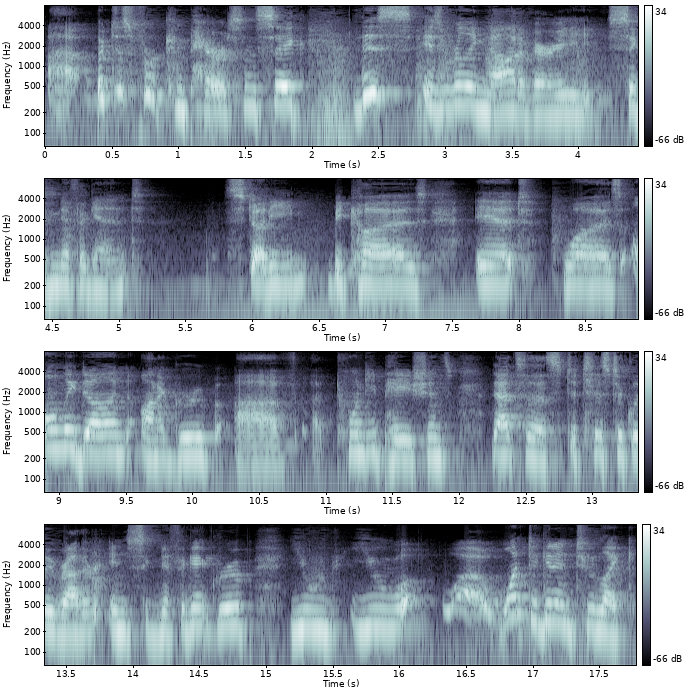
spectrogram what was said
Uh, but just for comparison's sake, this is really not a very significant study because it was only done on a group of uh, 20 patients. That's a statistically rather insignificant group. You you uh, want to get into like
